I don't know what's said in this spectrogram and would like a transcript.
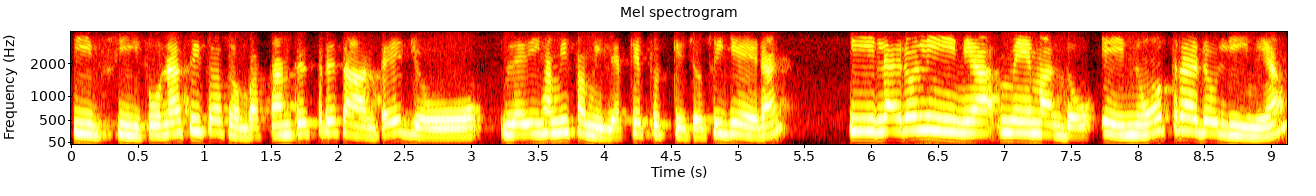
Y sí, fue una situación bastante estresante. Yo le dije a mi familia que pues que ellos siguieran y la aerolínea me mandó en otra aerolínea,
